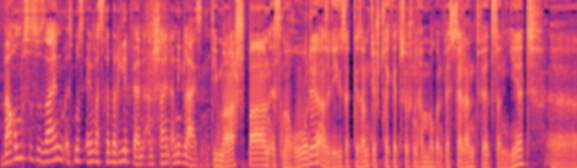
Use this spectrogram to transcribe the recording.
Warum muss es so sein? Es muss irgendwas repariert werden anscheinend an den Gleisen. Die Marschbahn ist marode, also die gesamte Strecke zwischen Hamburg und Westerland wird saniert. Äh,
